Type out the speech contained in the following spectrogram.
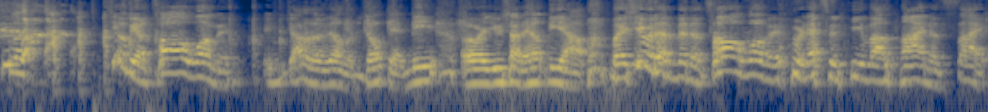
She, looked, she would be a tall woman. I don't know if that was a joke at me or you trying to help me out, but she would have been a tall woman for that to be my line of sight.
